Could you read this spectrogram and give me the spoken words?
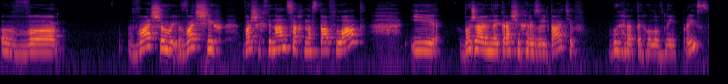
в вашу, в ваших, ваших фінансах настав лад і бажаю найкращих результатів, виграти головний приз.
